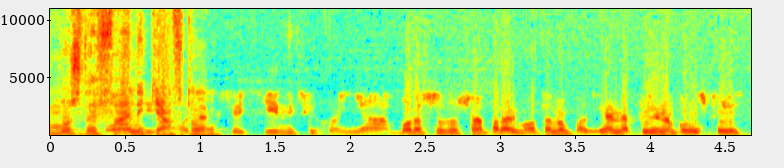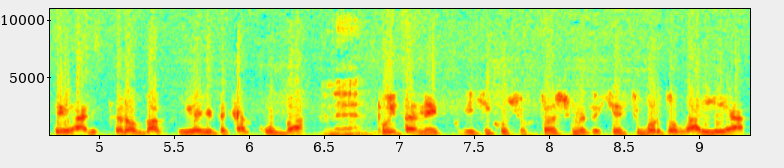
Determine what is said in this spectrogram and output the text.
όμως δεν φάνηκε όχι, αυτό. Όταν ξεκίνησε η χρονιά, μπορώ να σας δώσω ένα παράδειγμα. Όταν ο Παζιάννα πήρε ένα ποδοσφαιριστή, αριστερό μπακ που λέγεται Κακούμπα, Ναι. που ήταν, είχε 28 συμμετοχές στην Πορτογαλία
